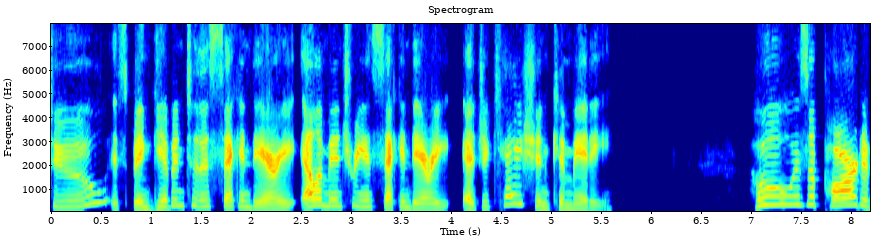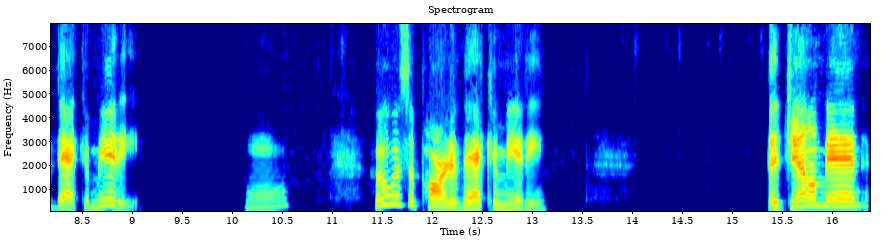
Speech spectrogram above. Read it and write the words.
to, it's been given to the secondary, elementary, and secondary education committee. Who is a part of that committee? Hmm? Who is a part of that committee? The gentleman,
